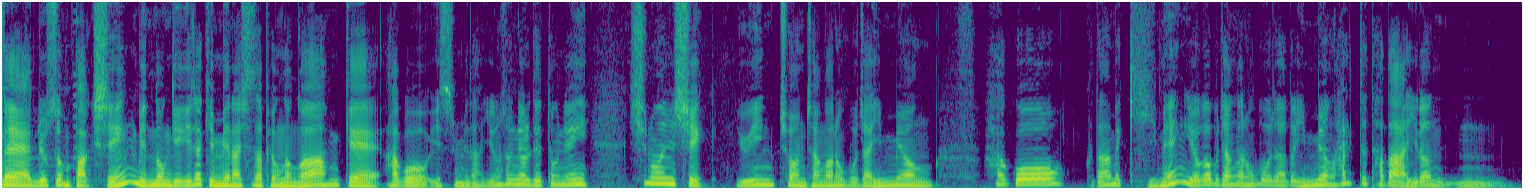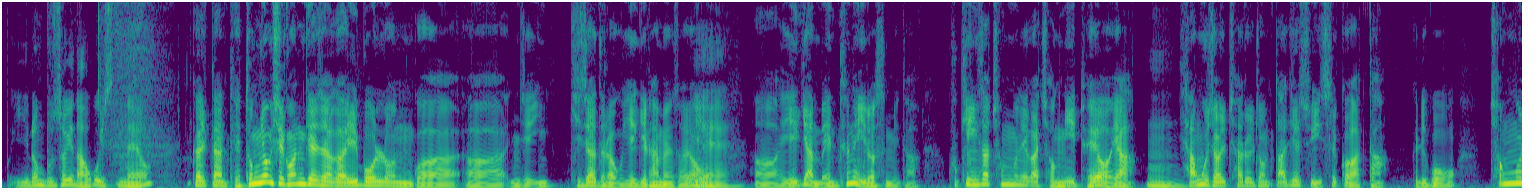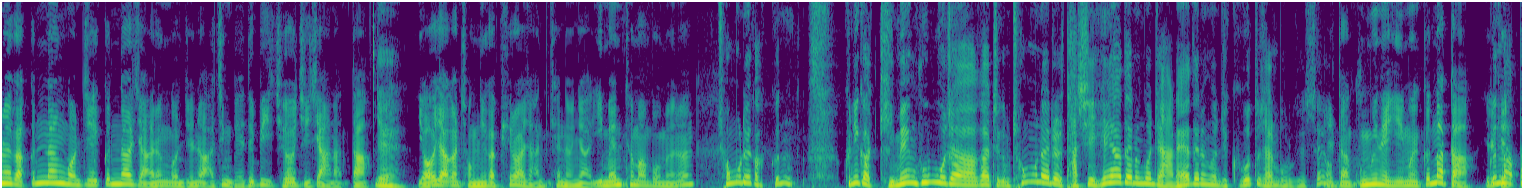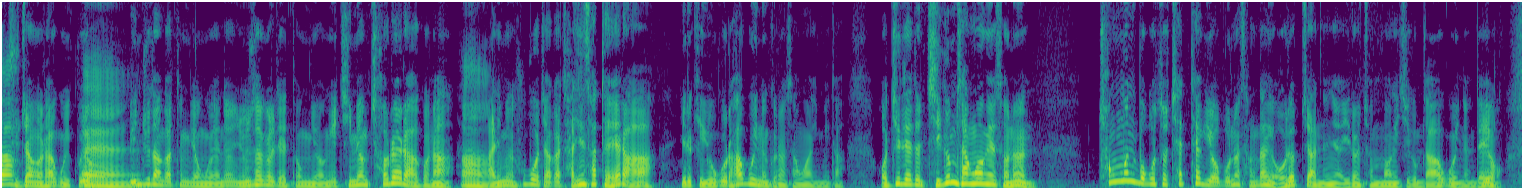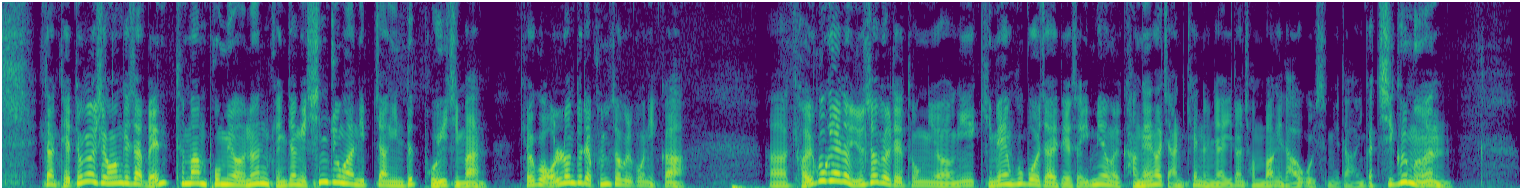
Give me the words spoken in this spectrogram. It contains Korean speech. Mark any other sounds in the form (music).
네, 뉴스 언박싱 민동기 기자 김민하 시사평론가와 함께 하고 있습니다. 윤석열 대통령이 신원식 유인촌 장관 후보자 임명하고 그 다음에 김행 여가부 장관 후보자도 임명할 듯하다 이런 음, 이런 분석이 나오고 있네요. 그러니까 일단 대통령실 관계자가 일부 언론과 어, 이제 기자들하고 얘기를 하면서요. 예. 어, 얘기한 멘트는 이렇습니다. 국회 인사청문회가 정리되어야 음. 향후 절차를 좀 따질 수 있을 것 같다. 그리고 청문회가 끝난 건지 끝나지 않은 건지는 아직 매듭이 지어지지 않았다. 예. 여야 간 정리가 필요하지 않겠느냐. 이 멘트만 보면은 청문회가 끝 그러니까 김행 후보자가 지금 청문회를 다시 해야 되는 건지 안 해야 되는 건지 그것도 잘 모르겠어요. 일단 국민의힘은 끝났다. 이렇게 끝났다? 주장을 하고 있고요. 예. 민주당 같은 경우에는 윤석열 대통령이 지명 철회를 하거나 아. 아니면 후보자가 자진 사퇴해라. 이렇게 요구를 하고 있는 그런 상황입니다. 어찌되든 지금 상황에서는 청문 보고서 채택 여부는 상당히 어렵지 않느냐 이런 전망이 지금 나오고 있는데요. 일단 대통령실 관계자 멘트만 보면은 굉장히 신중한 입장인 듯 보이지만 결국 언론들의 분석을 보니까 아, 결국에는 윤석열 대통령이 김행 후보자에 대해서 임명을 강행하지 않겠느냐 이런 전망이 나오고 있습니다. 그러니까 지금은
